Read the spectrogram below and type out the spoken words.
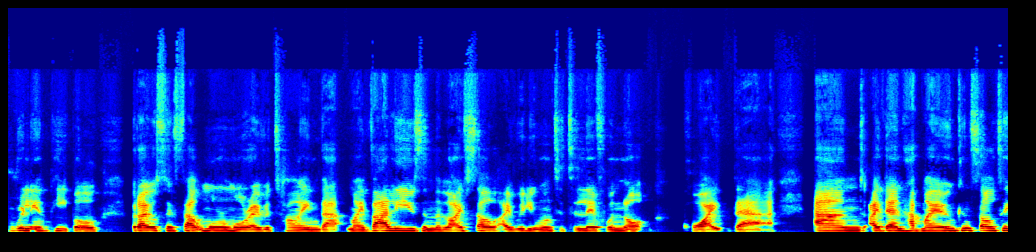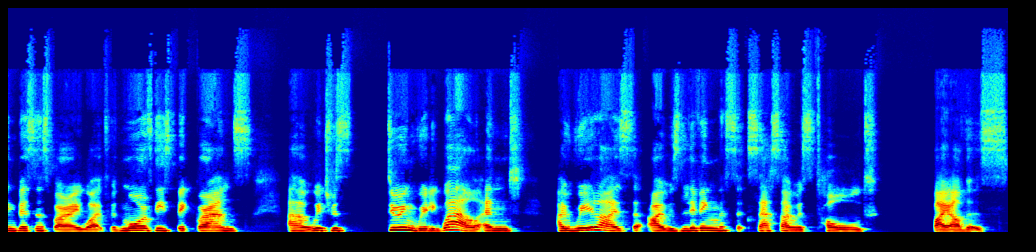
brilliant people but I also felt more and more over time that my values and the lifestyle I really wanted to live were not quite there. And I then had my own consulting business where I worked with more of these big brands, uh, which was doing really well. And I realized that I was living the success I was told by others.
